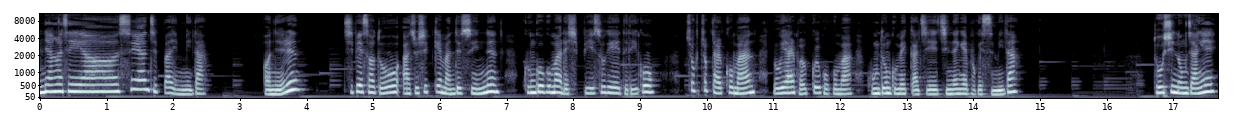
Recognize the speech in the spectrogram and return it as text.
안녕하세요. 수연집바입니다. 오늘은 집에서도 아주 쉽게 만들 수 있는 군고구마 레시피 소개해드리고 촉촉 달콤한 로얄 벌꿀 고구마 공동 구매까지 진행해 보겠습니다. 도시농장의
